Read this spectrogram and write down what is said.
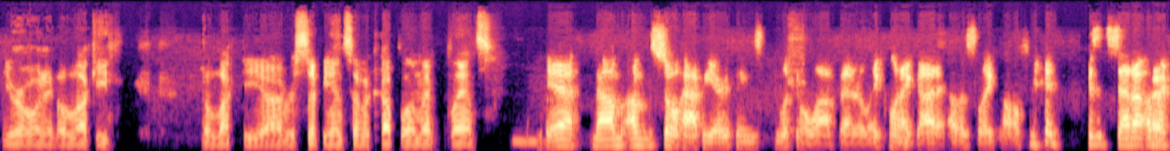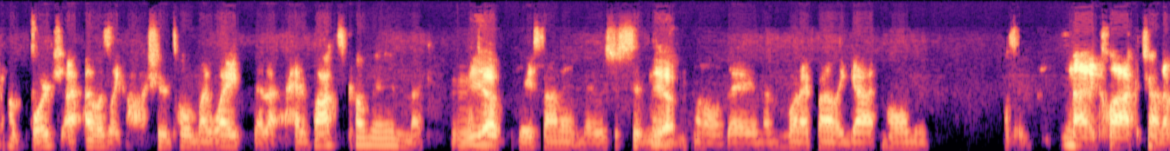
you were one of the lucky the lucky uh, recipients of a couple of my plants. Yeah, no, I'm I'm so happy. Everything's looking a lot better. Like when I got it, I was like, oh man, because it sat out on my front porch. I, I was like, oh, I should have told my wife that I had a box coming and like yeah, based on it, and it was just sitting there yeah. all day. And then when I finally got home, and I was like nine o'clock trying to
